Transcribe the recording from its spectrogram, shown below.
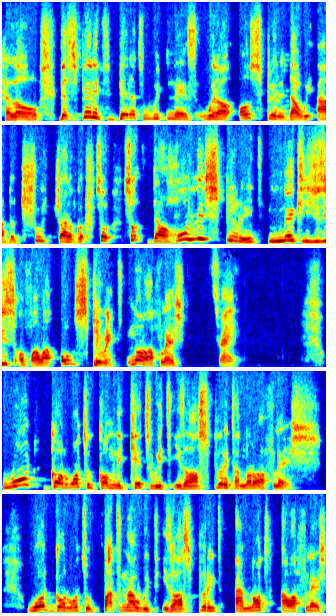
Hello. The Spirit better to witness with our own spirit that we are the true child of God. So, so the Holy Spirit makes use of our own spirit, not our flesh. That's right. What God wants to communicate with is our spirit and not our flesh. What God wants to partner with is our spirit and not our flesh.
